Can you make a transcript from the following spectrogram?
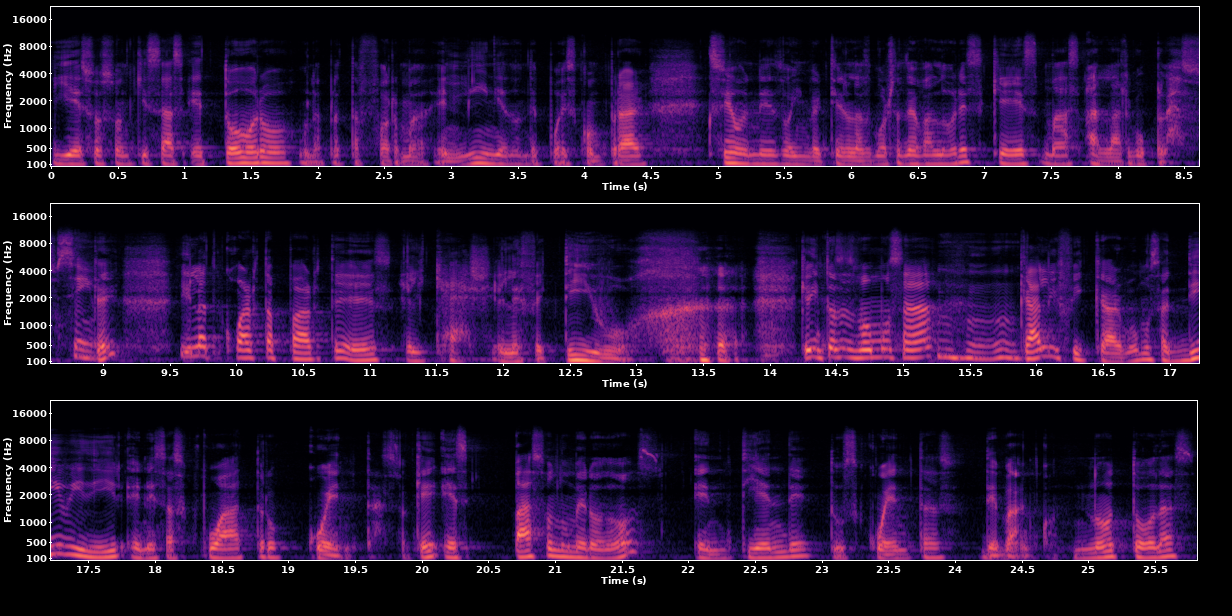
Y esos son quizás eToro, una plataforma en línea donde puedes comprar acciones o invertir en las bolsas de valores, que es más a largo plazo. Sí. ¿ok? Y la cuarta parte es el cash, el efectivo. ¿Ok? Entonces vamos a calificar, vamos a dividir en esas cuatro cuentas. ¿ok? Es paso número dos, entiende tus cuentas de banco. No todas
